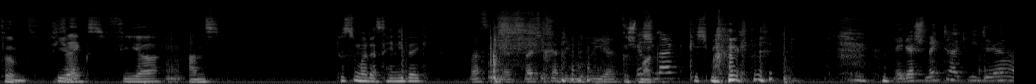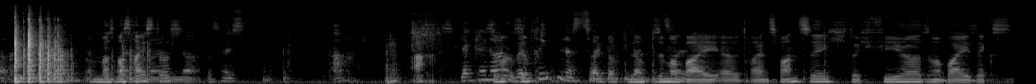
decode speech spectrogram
Fünf, Vier. sechs, vier, Hans, Tust du mal das Handy weg? Was denn jetzt? Welche Kategorie jetzt? Geschmack. Geschmack. Geschmack. Ey, der schmeckt halt wie der. wie der Was- was heißt das? Nach. Das heißt. Acht. Acht. Ja, keine Sind Ahnung, wir trinken das Zeug doch die Sind, ganze sind wir bei äh, 23 durch 4, sind wir bei 6.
